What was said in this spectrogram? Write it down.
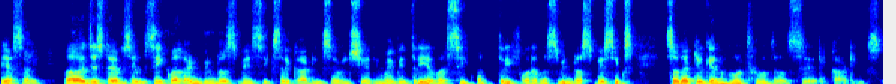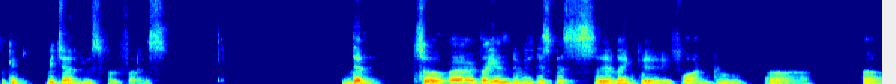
Yes, sorry. Uh, just I'm saying SQL and Windows basics recordings I will share you. Maybe three hours SQL, three, four hours Windows basics, so that you can go through those uh, recordings, okay, which are useful for us. Then, so uh, at the end we'll discuss uh, like uh, if want to, uh, uh,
